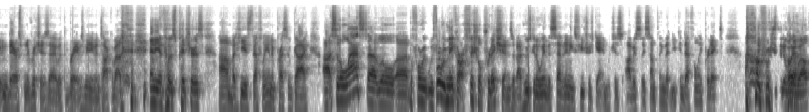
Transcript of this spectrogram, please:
embarrassment of riches uh, with the Braves, we didn't even talk about any of those pitchers, um, but he is definitely an impressive guy. Uh, so the last uh, little uh, before we before we make our official predictions about who's going to win the seven innings futures game, which is obviously something that you can definitely predict reasonably oh, yeah. well.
